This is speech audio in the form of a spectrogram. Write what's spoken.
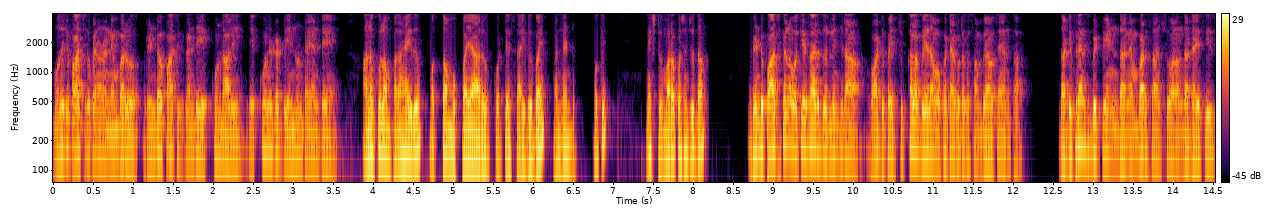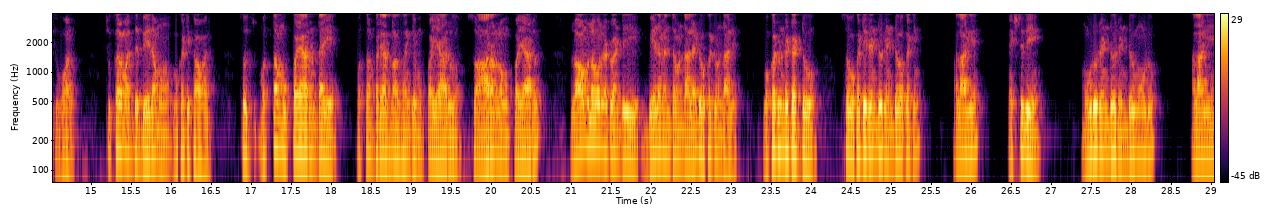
మొదటి పాచిక పైన ఉన్న నెంబరు రెండో పాచిక కంటే ఎక్కువ ఉండాలి. ఎక్కువ ఉండేటట్టు ఎన్ని ఉంటాయంటే అనుకూలం పదహైదు మొత్తం ముప్పై ఆరు కొట్టేస్తే ఐదు బై పన్నెండు. ఓకే? నెక్స్ట్ మరో క్వశ్చన్ చూద్దాం. రెండు పాచికలను ఒకేసారి దొరికించిన వాటిపై చుక్కల భేదం ఒకటి ఒకటికి సంభావ్యత ఎంత? The difference between the numbers and shown and the dice is one చుక్కల మధ్య భేదము ఒకటి కావాలి. సో మొత్తం ముప్పై ఆరు ఉంటాయి. మొత్తం పర్యాసనాల సంఖ్య ముప్పై ఆరు సో ఆరంలో ముప్పై ఆరు. లోములో ఉన్నటువంటి భేదం ఎంత ఉండాలంటే ఒకటి ఉండాలి. ఒకటి ఉండేటట్టు సో ఒకటి రెండు రెండు ఒకటి. అలాగే నెక్స్ట్ ఇది మూడు రెండు రెండు మూడు అలాగే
